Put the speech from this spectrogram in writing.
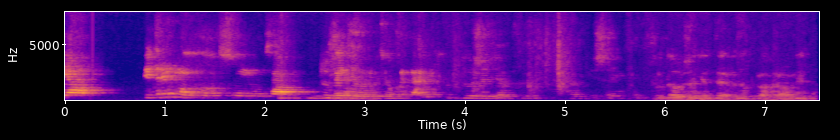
Я підтримую, голосую за Дуже дякую. цього питання. Дуже дякую. Так? Продовження терміну програми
